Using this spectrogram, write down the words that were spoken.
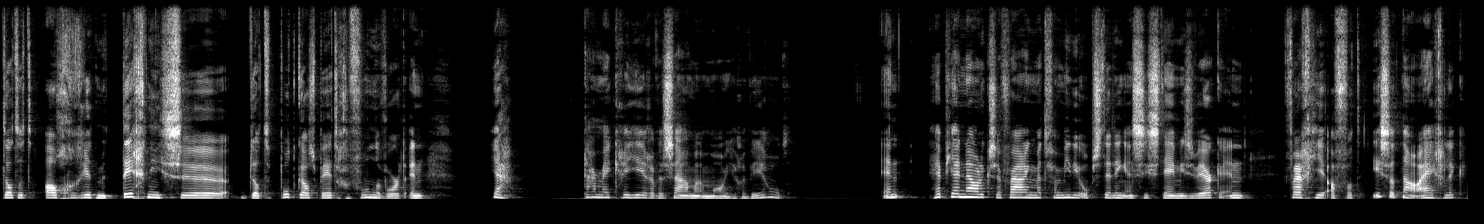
dat het algoritme technisch, uh, dat de podcast beter gevonden wordt. En ja, daarmee creëren we samen een mooiere wereld. En heb jij nauwelijks ervaring met familieopstelling en systemisch werken en vraag je je af, wat is dat nou eigenlijk?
